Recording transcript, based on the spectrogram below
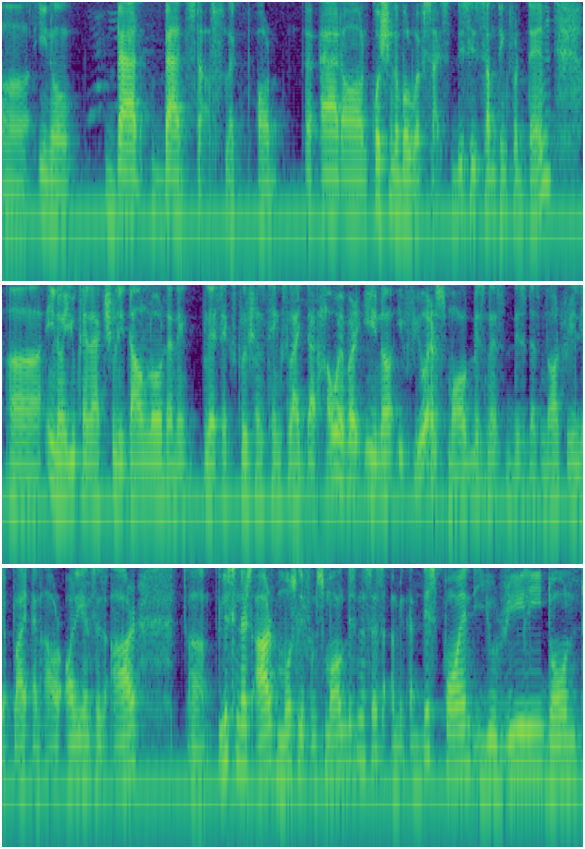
uh, you know, bad bad stuff like or uh, add on questionable websites. This is something for them. Uh, you know you can actually download and place exclusions things like that. However you know if you are a small business this does not really apply and our audiences are uh, listeners are mostly from small businesses. I mean at this point you really don't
